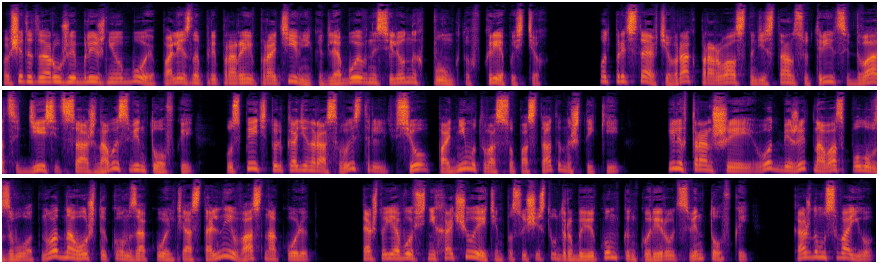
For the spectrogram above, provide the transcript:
вообще-то это оружие ближнего боя, полезно при прорыве противника для боя в населенных пунктах, в крепостях. Вот представьте, враг прорвался на дистанцию 30, 20, 10 сажен, а вы с винтовкой. Успеете только один раз выстрелить, все, поднимут вас супостаты на штыки. Или в траншеи, вот бежит на вас полувзвод, ну одного штыком закольте, а остальные вас наколют. Так что я вовсе не хочу этим, по существу дробовиком конкурировать с винтовкой. Каждому свое.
